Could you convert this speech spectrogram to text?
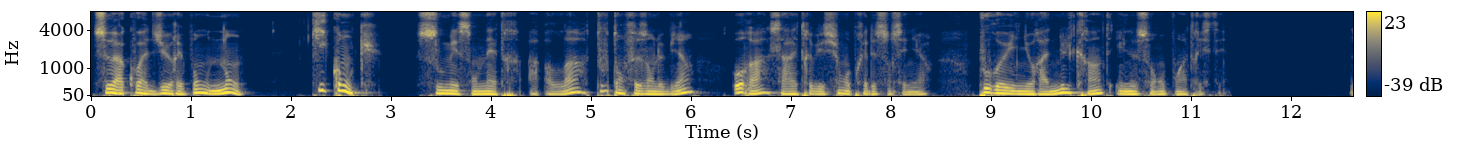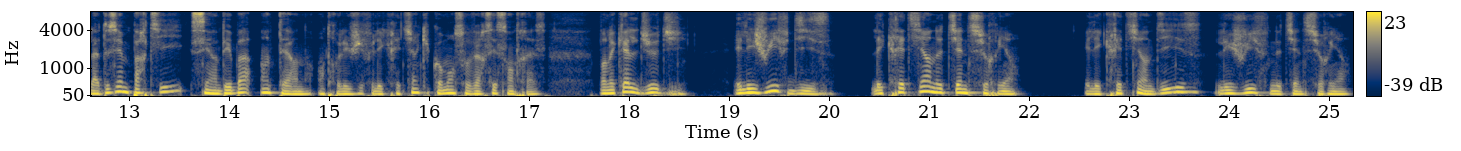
ce à quoi Dieu répond non. Quiconque soumet son être à Allah tout en faisant le bien aura sa rétribution auprès de son Seigneur. Pour eux, il n'y aura nulle crainte, ils ne seront point attristés. La deuxième partie, c'est un débat interne entre les juifs et les chrétiens qui commence au verset 113, dans lequel Dieu dit Et les juifs disent Les chrétiens ne tiennent sur rien. Et les chrétiens disent Les juifs ne tiennent sur rien,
